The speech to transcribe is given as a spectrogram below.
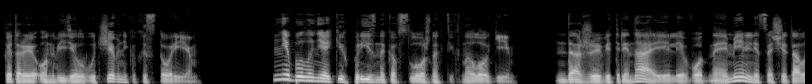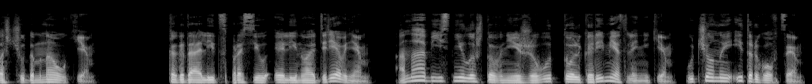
которые он видел в учебниках истории. Не было никаких признаков сложных технологий. Даже ветряная или водная мельница считалась чудом науки. Когда Лид спросил Элину о деревне, она объяснила, что в ней живут только ремесленники, ученые и торговцы.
